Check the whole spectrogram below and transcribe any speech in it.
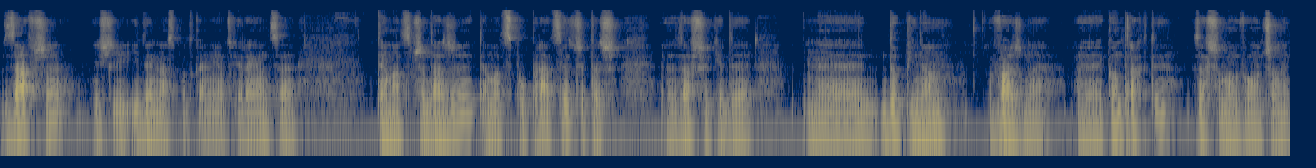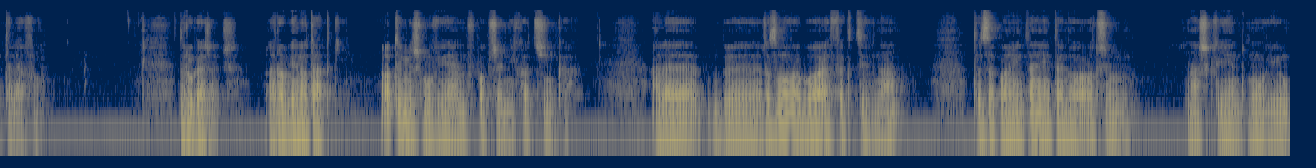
zawsze, jeśli idę na spotkanie otwierające temat sprzedaży, temat współpracy, czy też e, zawsze, kiedy e, dopinam ważne kontrakty, zawsze mam wyłączony telefon. Druga rzecz, robię notatki. O tym już mówiłem w poprzednich odcinkach. Ale by rozmowa była efektywna, to zapamiętanie tego, o czym nasz klient mówił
